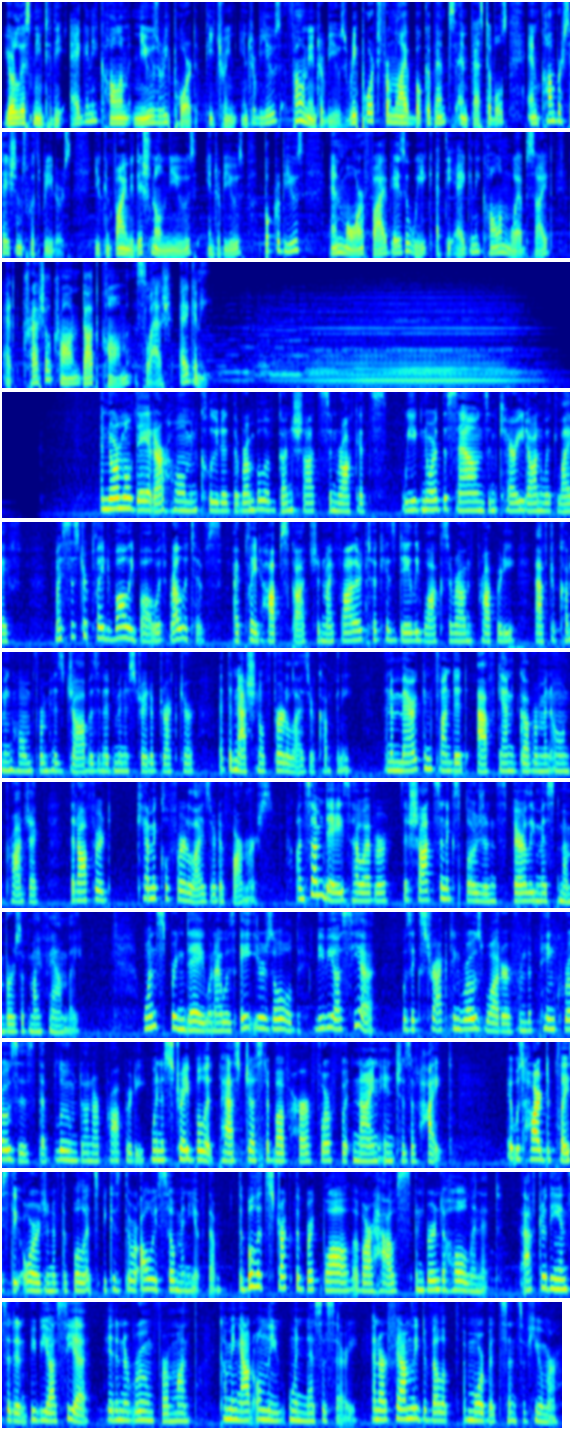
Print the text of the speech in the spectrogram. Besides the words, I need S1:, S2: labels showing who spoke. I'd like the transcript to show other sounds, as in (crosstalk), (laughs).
S1: You're listening to the Agony Column News Report featuring interviews, phone interviews, reports from live book events and festivals, and conversations with readers. You can find additional news, interviews, book reviews, and more five days a week at the Agony Column website at trashotron.com slash agony.
S2: A normal day at our home included the rumble of gunshots and rockets, we ignored the sounds and carried on with life. My sister played volleyball with relatives. I played hopscotch, and my father took his daily walks around the property after coming home from his job as an administrative director at the National Fertilizer Company, an American funded, Afghan government owned project that offered chemical fertilizer to farmers. On some days, however, the shots and explosions barely missed members of my family. One spring day, when I was eight years old, Bibi Asia was extracting rose water from the pink roses that bloomed on our property when a stray bullet passed just above her, four foot nine inches of height. It was hard to place the origin of the bullets because there were always so many of them. The bullet struck the brick wall of our house and burned a hole in it. After the incident, Bibi Asia hid in a room for a month, coming out only when necessary, and our family developed a morbid sense of humor.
